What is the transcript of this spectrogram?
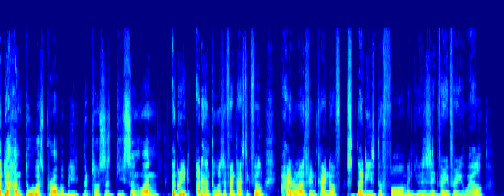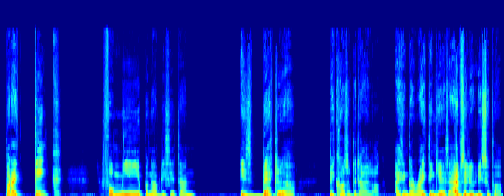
Ada Hantu was probably the closest decent one. Agreed. Ada Hantu was a fantastic film. Hairul Azreen kind of studies the form and uses it very, very well. But I think for me, Pengabdi Setan is better because of the dialogue. I think the writing here is absolutely superb.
